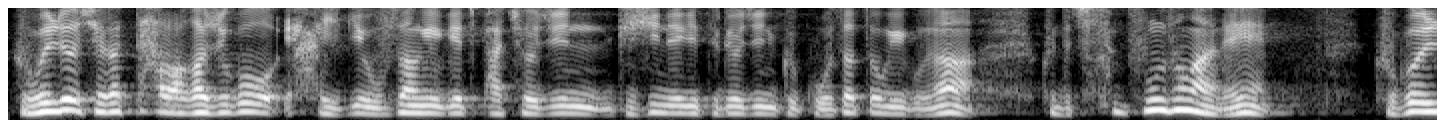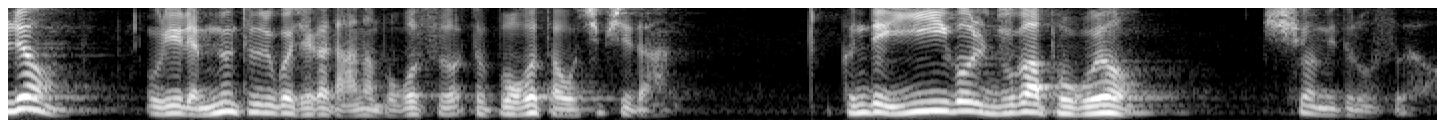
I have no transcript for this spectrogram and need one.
그걸요 제가 딱 와가지고 야 이게 우상에게 바쳐진 귀신에게 드려진 그 고사 떡이구나. 근데 참 풍성하네. 그걸요 우리 랩런트들과 제가 나눠 먹었어 먹었다고 칩시다. 근데 이걸 누가 보고요 시험이 들었어요.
